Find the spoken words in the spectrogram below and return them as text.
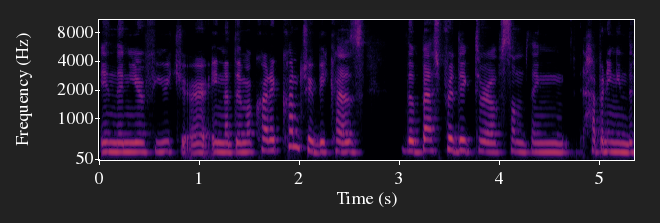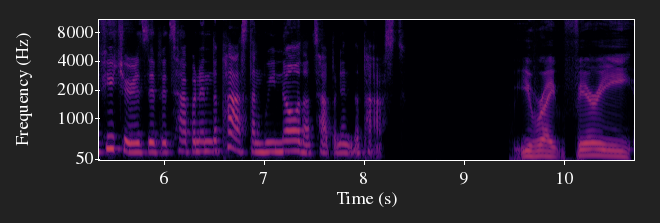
in the near future in a democratic country because the best predictor of something happening in the future is if it's happened in the past and we know that's happened in the past you write very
